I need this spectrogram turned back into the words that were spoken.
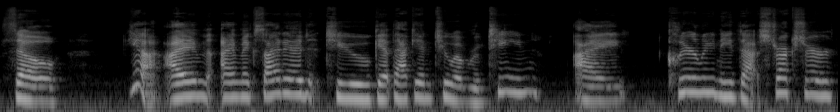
So yeah, I'm I'm excited to get back into a routine. I clearly need that structure.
